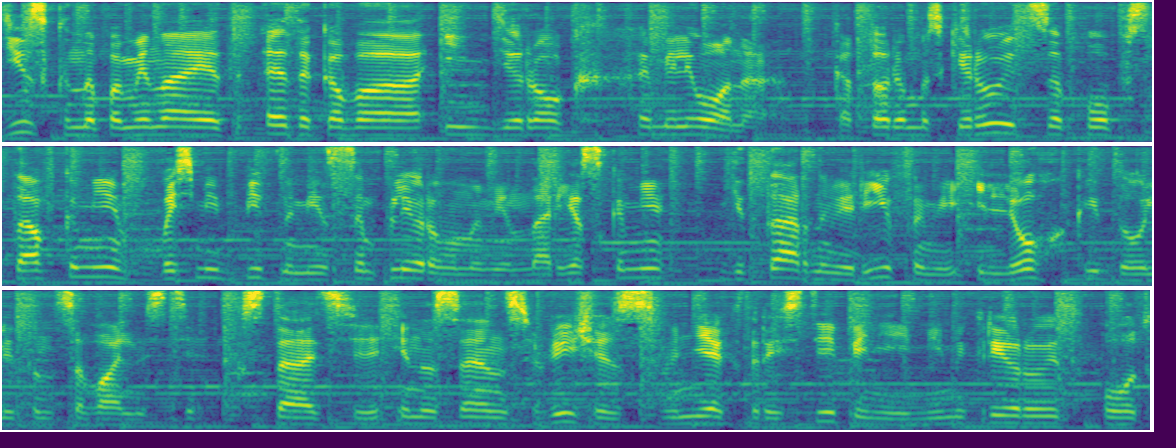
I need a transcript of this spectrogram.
Диск напоминает эдакого инди-рок хамелеона, который маскируется поп-ставками, 8-битными сэмплированными нарезками, гитарными рифами и легкой долей танцевальности. Кстати, Innocence Riches в некоторой степени мимикрирует под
